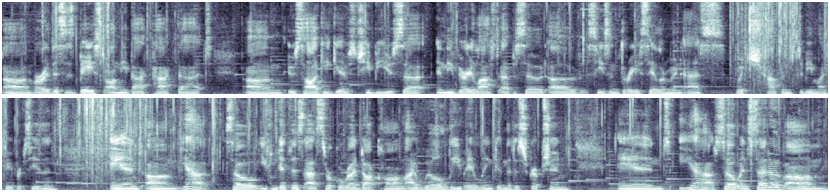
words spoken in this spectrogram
um, or this is based on the backpack that um, Usagi gives Chibiusa in the very last episode of Season 3, Sailor Moon S, which happens to be my favorite season. And um, yeah, so you can get this at circlered.com. I will leave a link in the description. And yeah, so instead of um,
